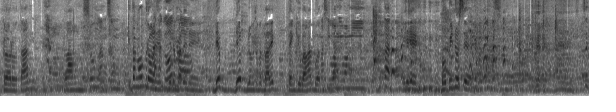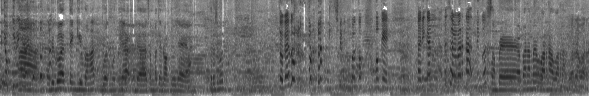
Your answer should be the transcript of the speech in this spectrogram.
keluar hutan, langsung Langsung. kita ngobrol nih di tempat ini. Dia dia belum sempat balik. Thank you banget buat Masih wangi-wangi hutan. Iya, bau pinus ya. Sejuk gini Ah, tapi gue thank you banget buat Mutia udah sempetin waktunya ya. Terus Mut, tuh kan gue lupa foto oke tadi kan tadi sampai mana kak Tadi gue sampai apa namanya warna-warna. Warna-warna.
